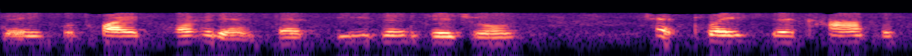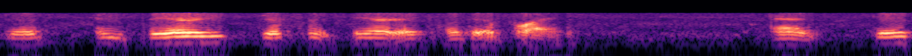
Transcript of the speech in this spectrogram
things were quite evident that these individuals had placed their consciousness in very different areas of their brain. And this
